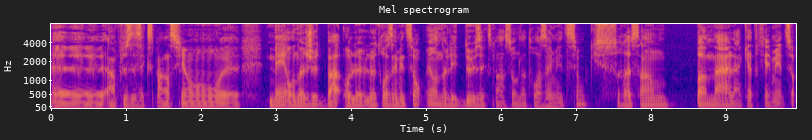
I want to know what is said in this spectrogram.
euh, en plus des expansions. mais on a le jeu de bas, le, le troisième édition et on a les deux expansions de la troisième édition qui se ressemblent pas mal à la quatrième édition.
